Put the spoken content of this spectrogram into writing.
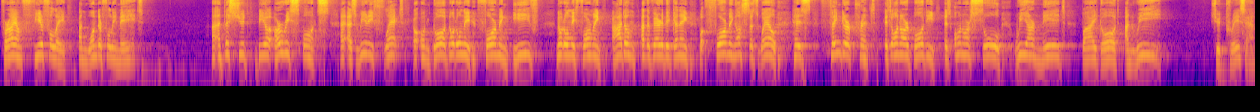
for I am fearfully and wonderfully made. And this should be our response as we reflect on God not only forming Eve, not only forming Adam at the very beginning, but forming us as well. His fingerprint is on our body, is on our soul. We are made by God, and we should praise Him.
